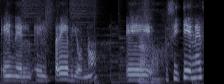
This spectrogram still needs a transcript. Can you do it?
en, el, el, previo, ¿no? Eh, pues si tienes,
